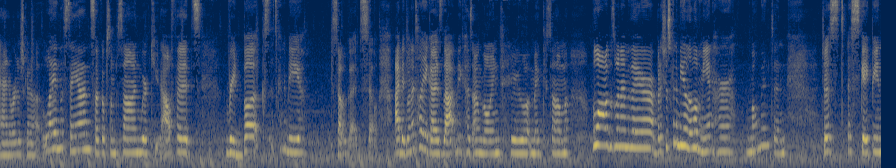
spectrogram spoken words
and we're just gonna lay in the sand, soak up some sun, wear cute outfits, read books. It's gonna be so good. So I did wanna tell you guys that because I'm going to make some vlogs when I'm there, but it's just gonna be a little me and her moment and just escaping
